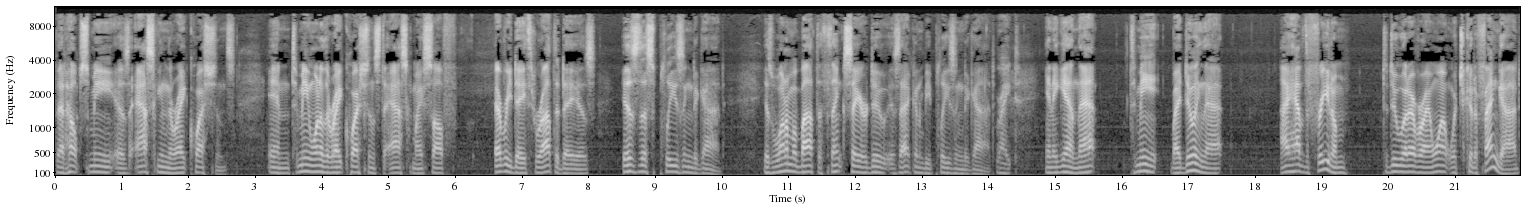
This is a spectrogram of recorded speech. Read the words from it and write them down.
that helps me is asking the right questions. And to me, one of the right questions to ask myself every day throughout the day is Is this pleasing to God? Is what I'm about to think, say, or do, is that going to be pleasing to God? Right. And again, that, to me, by doing that, I have the freedom to do whatever I want, which could offend God,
